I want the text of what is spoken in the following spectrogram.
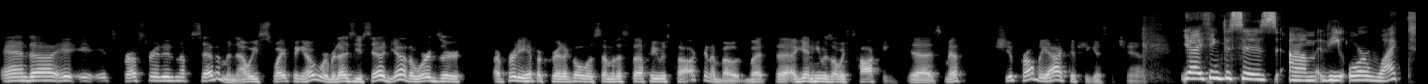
And uh, it, it's frustrated and upset him. And now he's swiping over. But as you said, yeah, the words are are pretty hypocritical with some of the stuff he was talking about. But uh, again, he was always talking. Uh, Smith, she'll probably act if she gets the chance. Yeah, I think this is um, the or what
